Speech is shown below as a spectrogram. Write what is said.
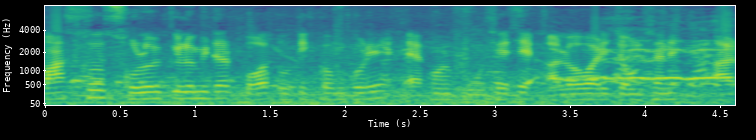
পাঁচশো ষোলো কিলোমিটার পথ অতিক্রম করে এখন পৌঁছেছে আলোয়াবাড়ি জংশনে আর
